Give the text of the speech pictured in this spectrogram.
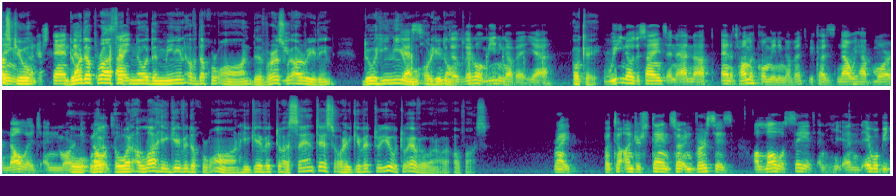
ask you, understand do the prophet sign- know the meaning of the Quran, the verse we are reading? Do he knew Yes, or he he don't? The literal meaning of it. Yeah, Okay. we know the science and anatomical meaning of it because now we have more knowledge and more When, technology. when Allah he gave you the Quran, he gave it to a scientist or he gave it to you, to everyone of us. Right, but to understand certain verses, Allah will say it, and he and it will be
